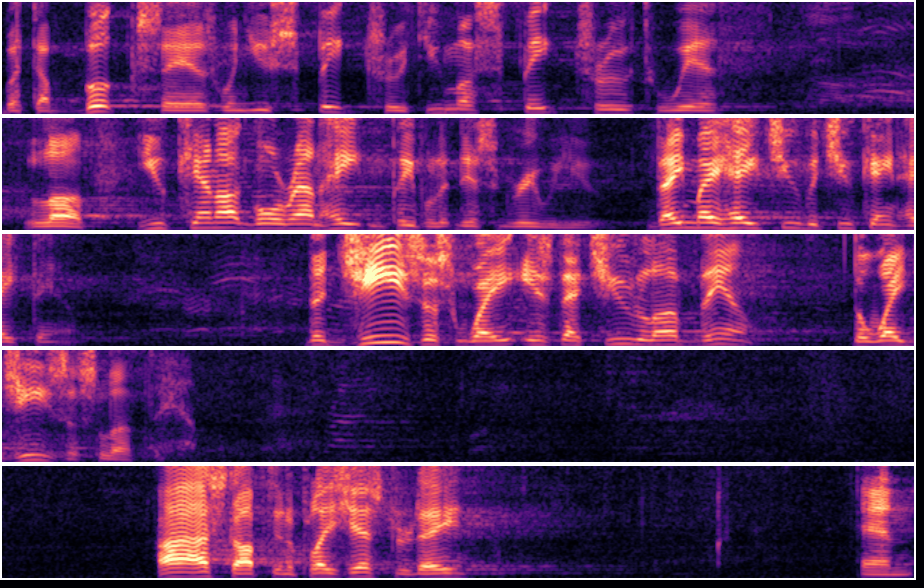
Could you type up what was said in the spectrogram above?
But the book says when you speak truth, you must speak truth with love. You cannot go around hating people that disagree with you. They may hate you, but you can't hate them. The Jesus way is that you love them the way Jesus loved them. I stopped in a place yesterday and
